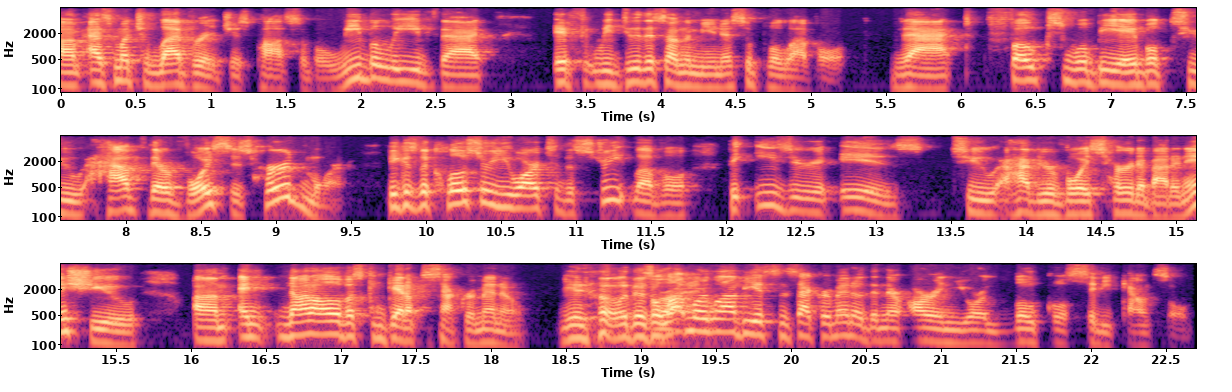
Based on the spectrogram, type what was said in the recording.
um, as much leverage as possible. We believe that if we do this on the municipal level, that folks will be able to have their voices heard more because the closer you are to the street level, the easier it is to have your voice heard about an issue. Um, and not all of us can get up to Sacramento. You know, there's a right. lot more lobbyists in Sacramento than there are in your local city council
